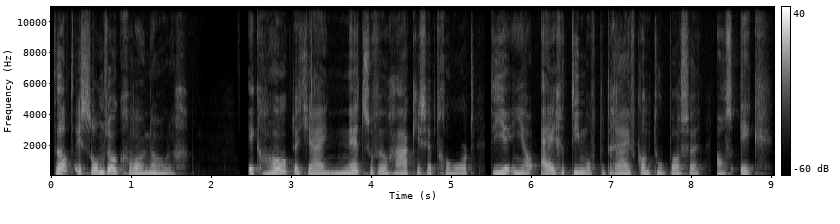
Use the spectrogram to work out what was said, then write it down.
dat is soms ook gewoon nodig. Ik hoop dat jij net zoveel haakjes hebt gehoord die je in jouw eigen team of bedrijf kan toepassen als ik.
